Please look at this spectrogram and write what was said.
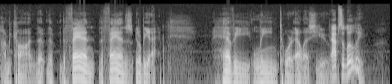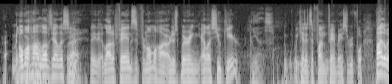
I mean, come on. The the, the fan the fans it'll be a heavy lean toward LSU. Absolutely. Right. Omaha loves LSU. Right. I mean, a lot of fans from Omaha are just wearing LSU gear Yes. because it's a fun fan base to root for. By the way,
